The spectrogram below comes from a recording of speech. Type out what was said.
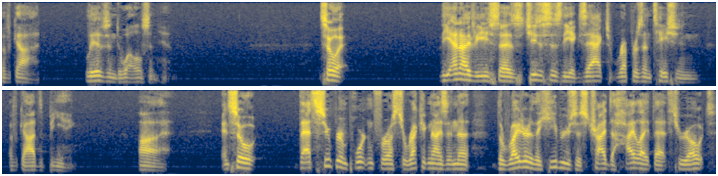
of God lives and dwells in him. So the NIV says Jesus is the exact representation of God's being. Uh, and so that's super important for us to recognize, and the, the writer of the Hebrews has tried to highlight that throughout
